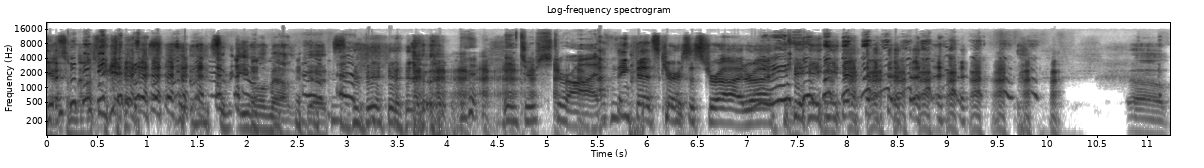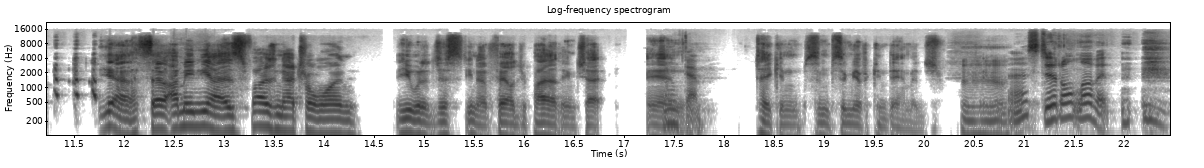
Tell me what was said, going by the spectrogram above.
Yeah, Goat. some, mountain goats. some evil mountain goats Enter I think that's Curse of Strahd, right? uh, yeah so i mean yeah as far as natural one you would have just you know failed your piloting check and Okay. taken some significant damage Mhm. I still don't love it.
